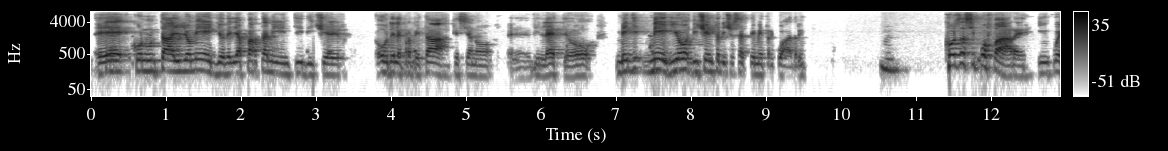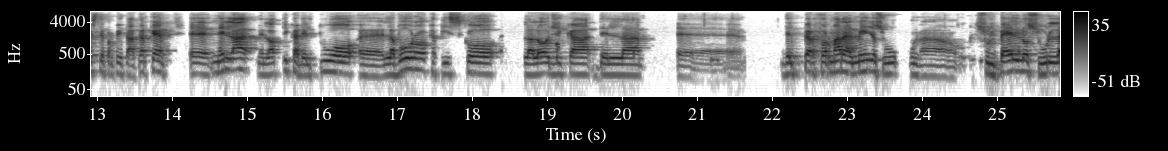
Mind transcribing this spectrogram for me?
e con un taglio medio degli appartamenti di circa o delle proprietà che siano eh, villette o medi- medio di 117 metri quadri. Mm. Cosa si può fare in queste proprietà? Perché eh, nella, nell'ottica del tuo eh, lavoro capisco la logica del, eh, del performare al meglio su una, sul bello, sul,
